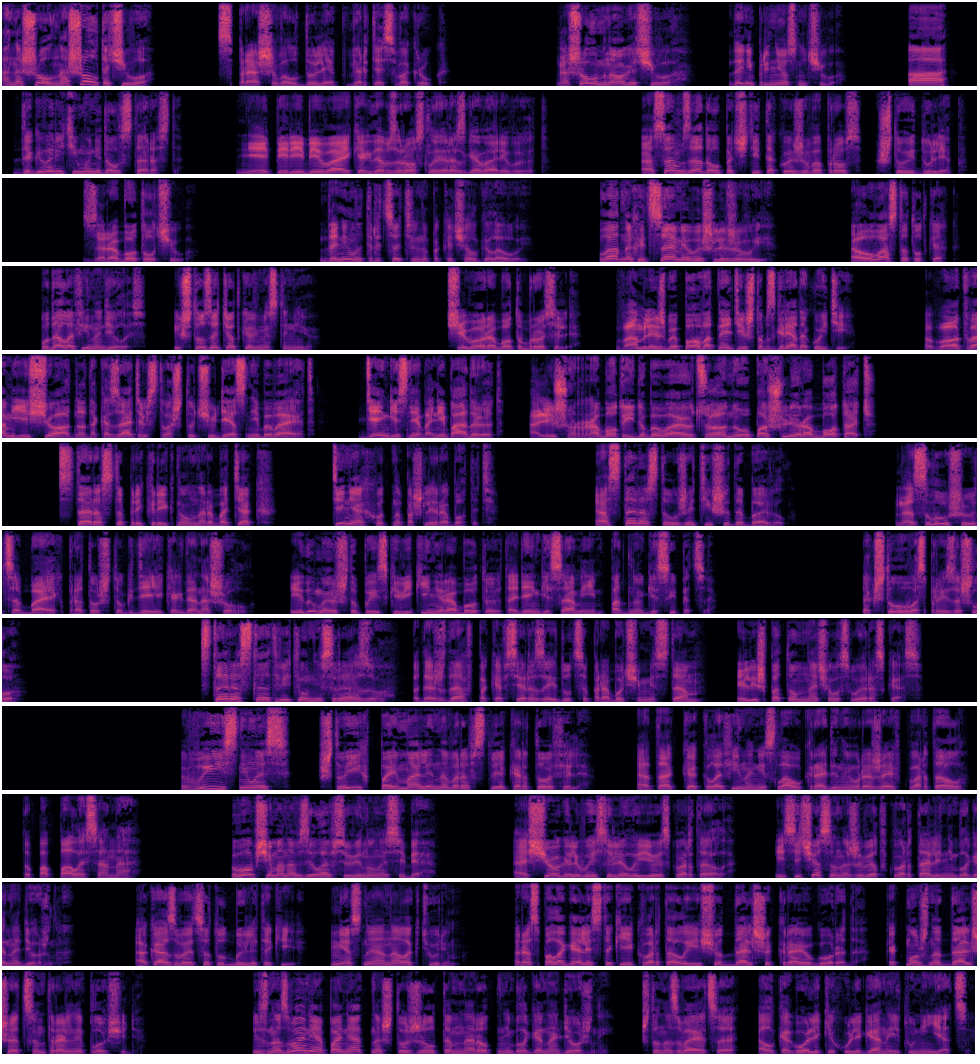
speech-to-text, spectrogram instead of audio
А нашел, нашел-то чего?» — спрашивал Дулеп, вертясь вокруг. «Нашел много чего, да не принес ничего». «А...» — договорить ему не дал староста. «Не перебивай, когда взрослые разговаривают». А сам задал почти такой же вопрос, что и Дулеп. «Заработал чего?» Данил отрицательно покачал головой. «Ладно, хоть сами вышли живые. А у вас-то тут как? Куда Лафина делась? И что за тетка вместо нее?» «Чего работу бросили? Вам лишь бы повод найти, чтоб с грядок уйти. Вот вам еще одно доказательство, что чудес не бывает. Деньги с неба не падают, а лишь работой добываются. А ну, пошли работать!» Староста прикрикнул на работяг, те неохотно пошли работать. А староста уже тише добавил. Наслушаются баек про то, что где и когда нашел, и думают, что поисковики не работают, а деньги сами им под ноги сыпятся. «Так что у вас произошло?» Староста ответил не сразу, подождав, пока все разойдутся по рабочим местам, и лишь потом начал свой рассказ. Выяснилось, что их поймали на воровстве картофеля, а так как Лафина несла украденный урожай в квартал, то попалась она. В общем, она взяла всю вину на себя. А Щеголь выселил ее из квартала, и сейчас она живет в квартале неблагонадежных. Оказывается, тут были такие, местный аналог тюрем. Располагались такие кварталы еще дальше к краю города, как можно дальше от центральной площади. Из названия понятно, что жил там народ неблагонадежный, что называется алкоголики, хулиганы и тунеядцы.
